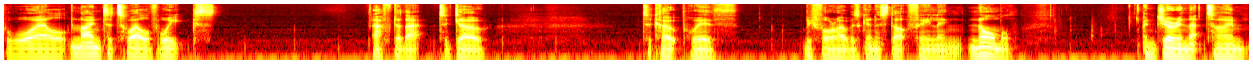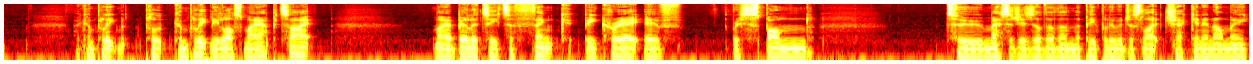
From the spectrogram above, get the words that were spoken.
12, 9 to 12 weeks after that to go to cope with before I was going to start feeling normal. And during that time, I complete, completely lost my appetite, my ability to think, be creative, respond to messages other than the people who were just like checking in on me.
